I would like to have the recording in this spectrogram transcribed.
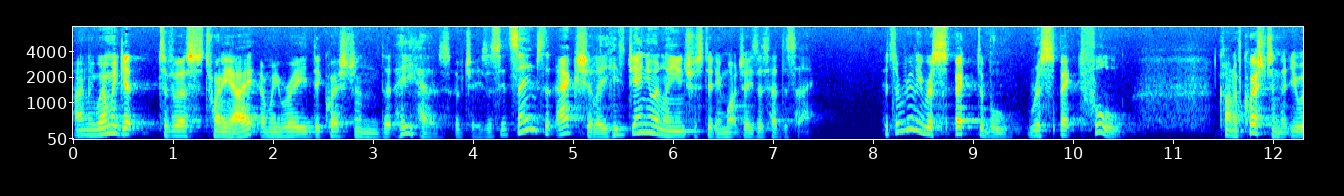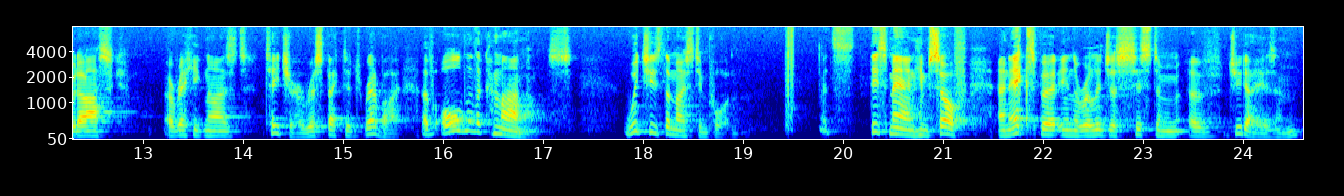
Only when we get to verse 28 and we read the question that he has of Jesus, it seems that actually he's genuinely interested in what Jesus had to say. It's a really respectable, respectful kind of question that you would ask a recognized teacher, a respected rabbi. Of all of the commandments, which is the most important? It's this man himself, an expert in the religious system of Judaism.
